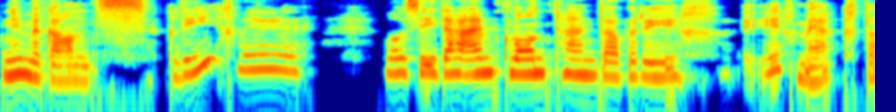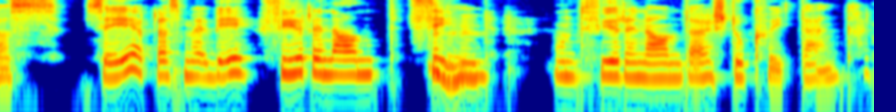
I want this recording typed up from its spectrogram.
nicht mehr ganz gleich, wie wo sie daheim gewohnt haben, aber ich, ich merke das sehr, dass wir wie füreinander sind. Mhm. Und füreinander ein Stück weit denken.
